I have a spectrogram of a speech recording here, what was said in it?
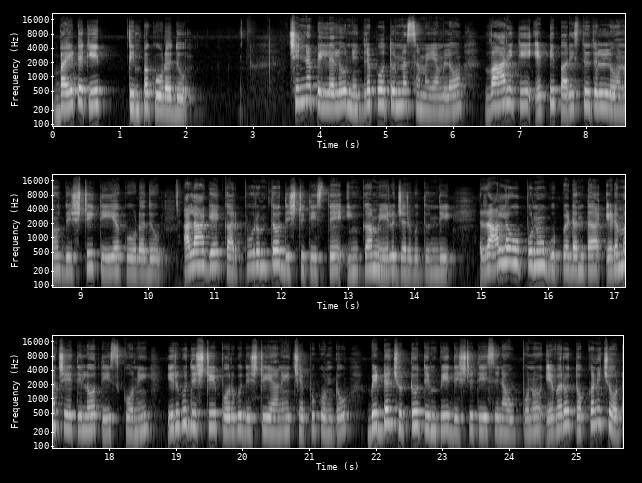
బయటకి తింపకూడదు. చిన్న పిల్లలు నిద్రపోతున్న సమయంలో వారికి ఎట్టి పరిస్థితుల్లోనూ దిష్టి తీయకూడదు. అలాగే కర్పూరంతో దిష్టి తీస్తే ఇంకా మేలు జరుగుతుంది. రాళ్ళ ఉప్పును గుప్పెడంతా ఎడమ చేతిలో తీసుకొని ఇరుగు దిష్టి పొరుగు దిష్టి అని చెప్పుకుంటూ బిడ్డ చుట్టూ తింపి దిష్టి తీసిన ఉప్పును ఎవరు తొక్కని చోట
